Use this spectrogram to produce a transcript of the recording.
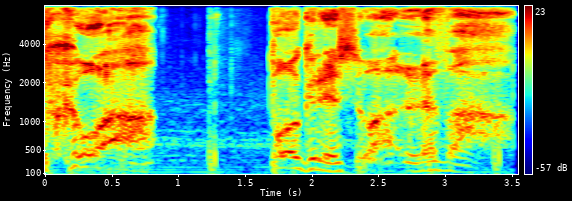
Pchła pogryzła lwa.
